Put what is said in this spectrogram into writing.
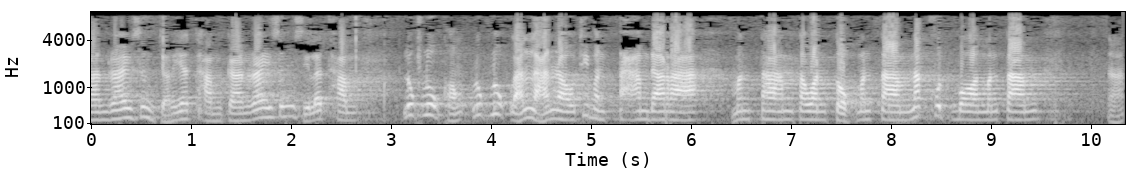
การไร้ซึ่งจริยธรรม การไร้ซึ่งศีลธรรม ลูกๆของลูกๆหลานๆเราที่มันตามดารา มันตามตะวันตก มันตามนักฟุตบอลมันตามนะ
